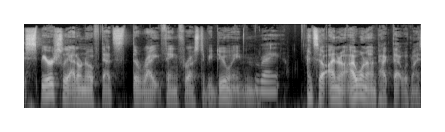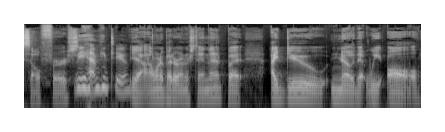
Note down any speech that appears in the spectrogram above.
spiritually, I don't know if that's the right thing for us to be doing. Right. And so I don't know. I want to unpack that with myself first. Yeah, me too. Yeah, I want to better understand that. But I do know that we all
